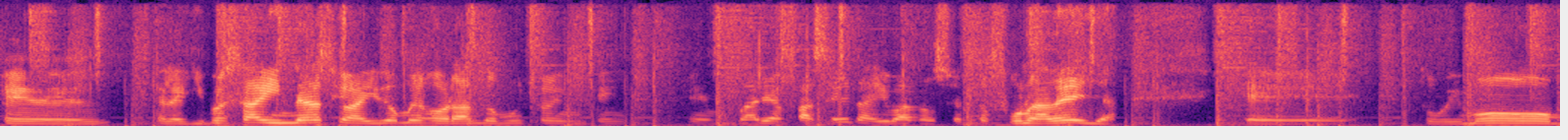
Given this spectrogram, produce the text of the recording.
el, equipo de San Ignacio ha ido mejorando mucho en, varias facetas y baloncesto fue una de ellas. Eh, tuvimos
